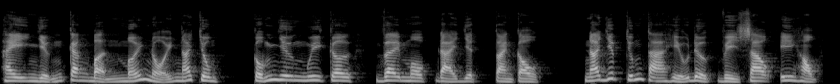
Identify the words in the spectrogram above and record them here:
hay những căn bệnh mới nổi nói chung, cũng như nguy cơ về một đại dịch toàn cầu. Nó giúp chúng ta hiểu được vì sao y học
